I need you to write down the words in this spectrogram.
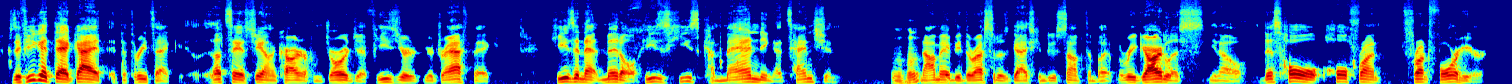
because if you get that guy at, at the three tech, let's say it's Jalen Carter from Georgia, if he's your your draft pick, he's in that middle. He's he's commanding attention. Mm-hmm. Now maybe the rest of those guys can do something, but regardless, you know, this whole whole front front four here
